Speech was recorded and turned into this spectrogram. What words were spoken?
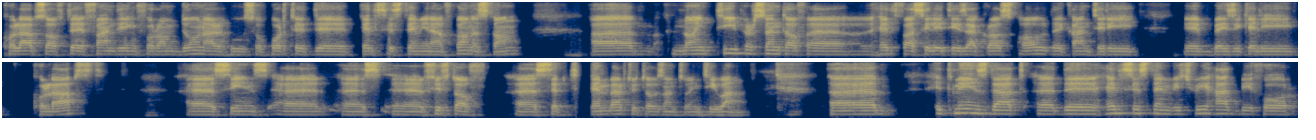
collapse of the funding from donor who supported the health system in Afghanistan, 90% um, of uh, health facilities across all the country uh, basically collapsed uh, since 5th of September 2021. Um, it means that uh, the health system which we had before,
